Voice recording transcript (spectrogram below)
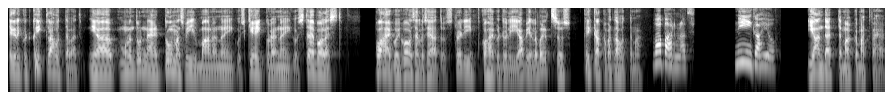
tegelikult kõik lahutavad ja mul on tunne, et Urmas Viilmaal on õigus, kirikul on õigus, tõepoolest. kohe, kui kooseluseadus tuli, kohe kui tuli abieluvõrdsus, kõik hakkavad lahutama. vabarnad, nii kahju. Jaan Tätte, Marko Matvere.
